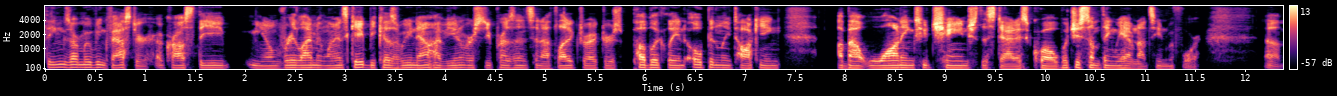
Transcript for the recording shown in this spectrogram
things are moving faster across the you know realignment landscape because we now have university presidents and athletic directors publicly and openly talking about wanting to change the status quo, which is something we have not seen before. Um,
